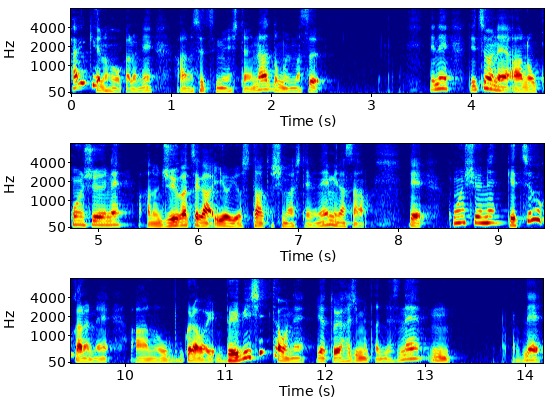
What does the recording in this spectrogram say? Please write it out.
背景の方からねあの説明したいなと思います。でね、実はね、あの今週ね、あの10月がいよいよスタートしましたよね、皆さん。で、今週ね、月曜からね、あの僕らはベビーシッターをね、雇い始めたんですね。うん。で、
